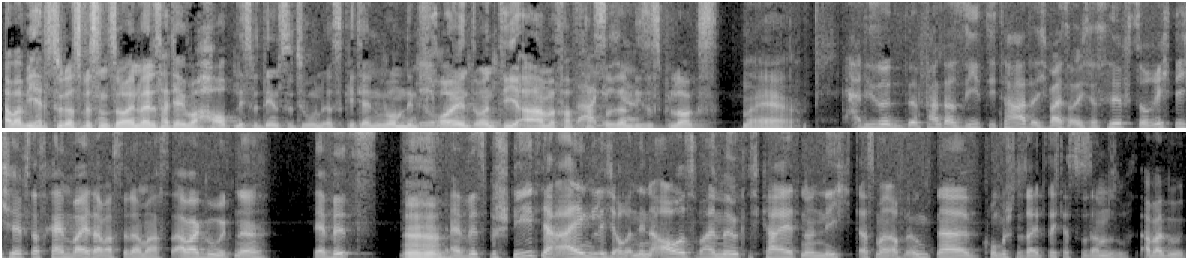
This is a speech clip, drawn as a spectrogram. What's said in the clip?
Aber wie hättest du das wissen sollen? Weil das hat ja überhaupt nichts mit denen zu tun. Es geht ja nur um den Eben. Freund und die arme Verfasserin ja. dieses Blogs. Naja. Ja, diese Fantasiezitate, ich weiß auch nicht, das hilft so richtig, hilft das keinem weiter, was du da machst. Aber gut, ne? Der Witz, Mhm. der Witz besteht ja eigentlich auch in den Auswahlmöglichkeiten und nicht, dass man auf irgendeiner komischen Seite sich das zusammensucht. Aber gut.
